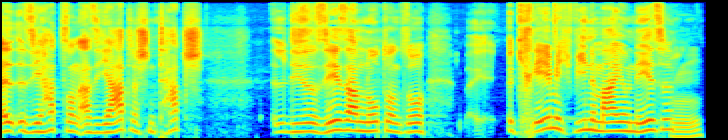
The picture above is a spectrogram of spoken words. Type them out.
äh, sie hat so einen asiatischen Touch. Diese Sesamnote und so, äh, cremig wie eine Mayonnaise. Mhm.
